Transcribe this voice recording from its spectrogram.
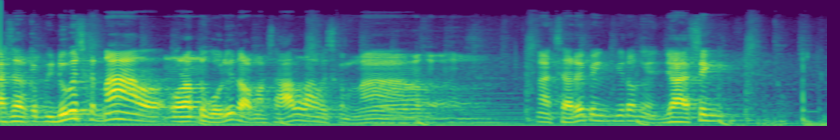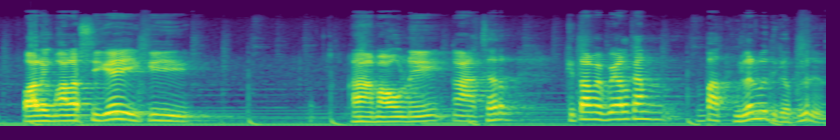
ngajar ke wis kenal, orang tunggu ora masalah wis kenal. Ah. Ngajare ping piro nggih? Ya sing paling males sih iki. Ah mau nih ngajar kita PPL kan 4 bulan atau 3 bulan?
